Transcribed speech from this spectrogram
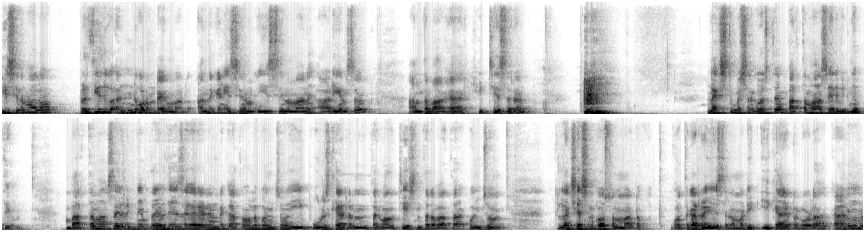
ఈ సినిమాలో ప్రతిదీ అన్నీ కూడా ఉంటాయి అన్నమాట అందుకని ఈ సినిమా ఈ సినిమాని ఆడియన్స్ అంత బాగా హిట్ చేశారు. నెక్స్ట్ మిషన్కి వస్తే భర్త మహాశైలి విజ్ఞప్తి. భర్త మహాశైలి విజ్ఞప్తి రవితేజ గారు ఏంటంటే గతంలో కొంచెం ఈ పోలీస్ క్యారెక్టర్ అంతా చేసిన తర్వాత కొంచెం రిలాక్సేషన్ కోసం అనమాట కొత్తగా ట్రై చేశారు అనమాట ఈ క్యారెక్టర్ కూడా. కానీ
